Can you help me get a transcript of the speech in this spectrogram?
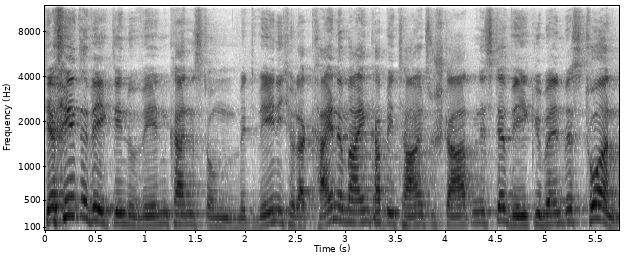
Der vierte Weg, den du wählen kannst, um mit wenig oder keinem Eigenkapital zu starten, ist der Weg über Investoren.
